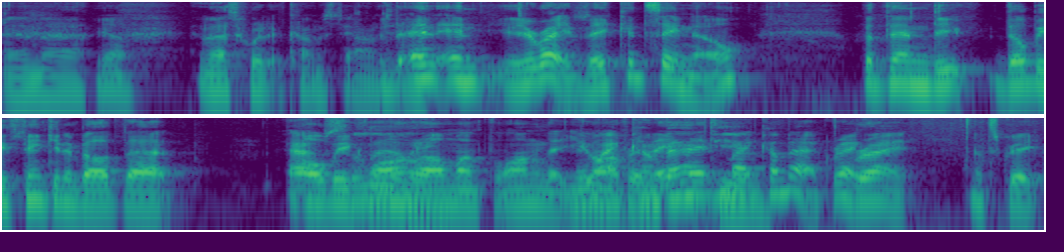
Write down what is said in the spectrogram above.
and uh, yeah and that's what it comes down to and and you're right they could say no but then they'll be thinking about that all week long or all month long that you offer. They may, might come back, right? Right. That's great.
